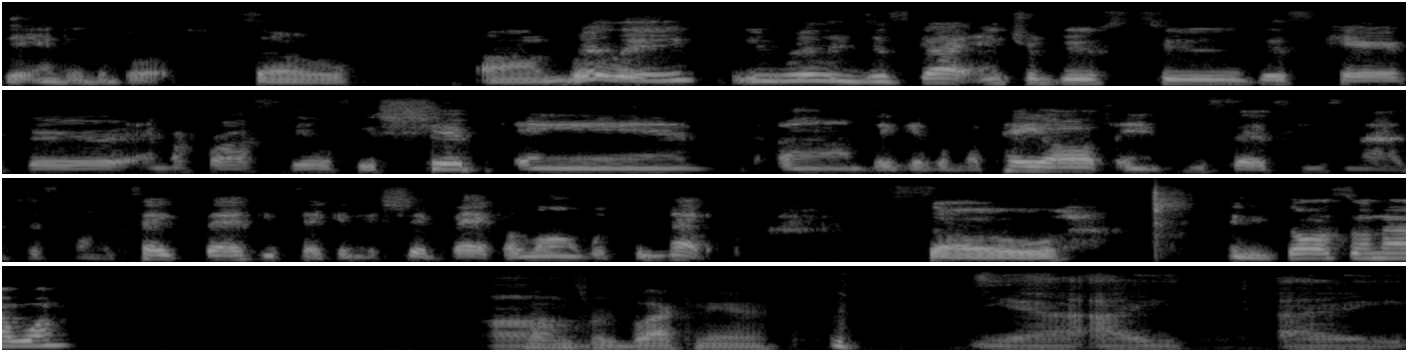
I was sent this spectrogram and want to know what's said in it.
the end of the book. So, um, really, you really just got introduced to this character. Emma Frost steals his ship, and um, they give him a payoff, and he says he's not just going to take that; he's taking his ship back along with the metal. So, any thoughts on that one? Um, for black man. yeah, I, I,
